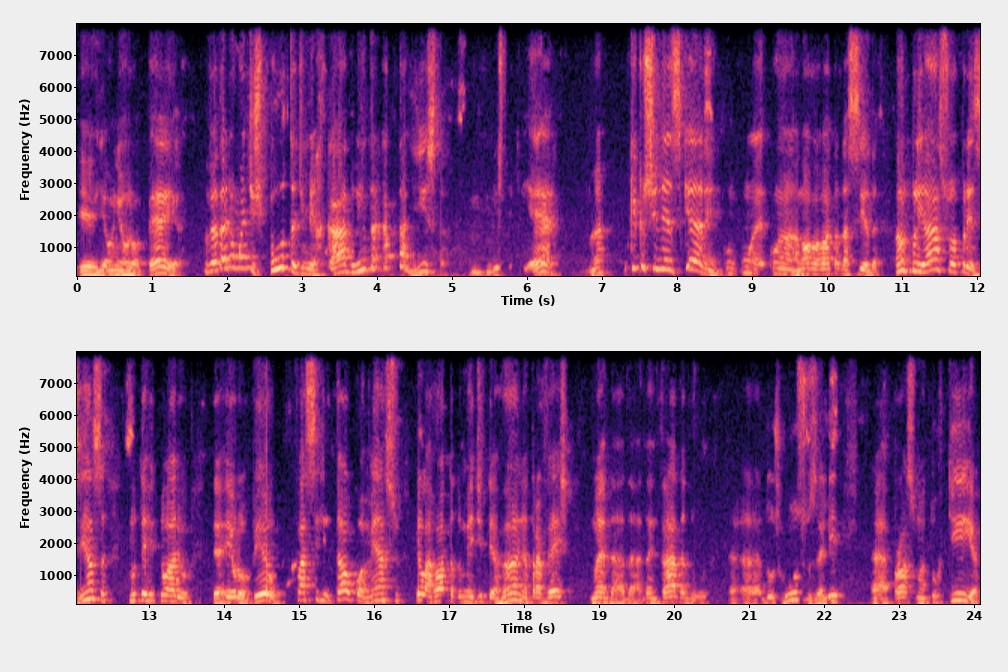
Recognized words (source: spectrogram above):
e a União Europeia, na verdade, é uma disputa de mercado intracapitalista. Uhum. Isso é que é. Né? O que, que os chineses querem com, com, com, a nova Rota da Seda? Ampliar sua presença no território eh, europeu, facilitar o comércio pela rota do Mediterrâneo, através não é, da, da, da entrada do, uh, dos russos ali, próximo à Turquia,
